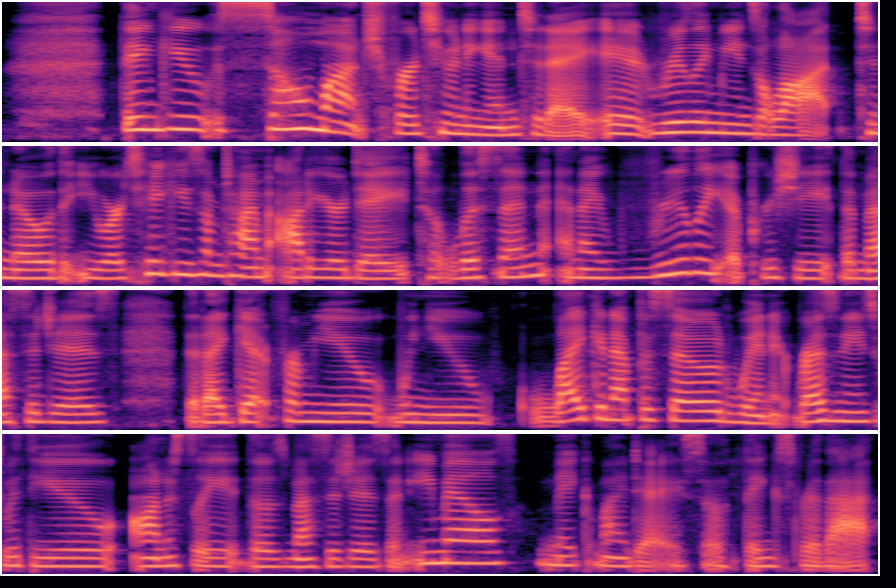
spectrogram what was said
Thank you so much for tuning in today. It really means a lot to know that you are taking some time out of your day to listen, and I really appreciate the messages that I get from you when you like an episode, when it resonates with you. Honestly, those messages and emails make my day. So thanks for that.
